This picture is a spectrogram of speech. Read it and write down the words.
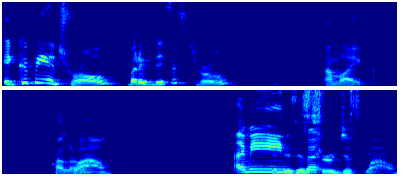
it could be a troll, but if this is true, I'm like, hello. Wow. I If mean, this is so- true, just wow.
